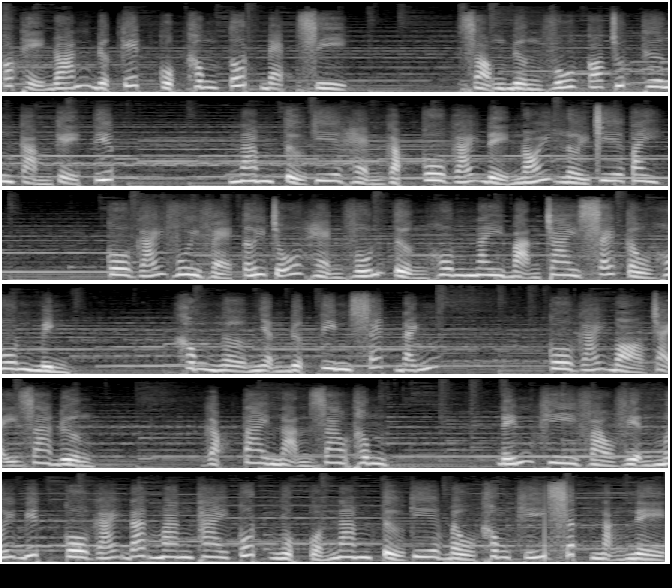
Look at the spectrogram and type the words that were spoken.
có thể đoán được kết cục không tốt đẹp gì. Giọng đường vũ có chút thương cảm kể tiếp. Nam tử kia hẹn gặp cô gái để nói lời chia tay. Cô gái vui vẻ tới chỗ hẹn vốn tưởng hôm nay bạn trai sẽ cầu hôn mình. Không ngờ nhận được tin xét đánh cô gái bỏ chạy ra đường, gặp tai nạn giao thông. Đến khi vào viện mới biết cô gái đã mang thai cốt nhục của nam tử kia bầu không khí rất nặng nề.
